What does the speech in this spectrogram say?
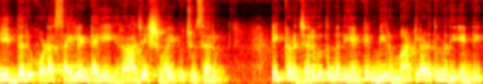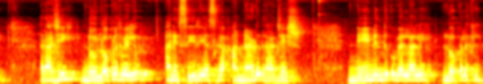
ఇద్దరు కూడా సైలెంట్ అయ్యి రాజేష్ వైపు చూశారు. ఇక్కడ జరుగుతున్నది ఏంటి? మీరు మాట్లాడుతున్నది ఏంటి? రాజీ నువ్వు లోపలికి వెళ్ళు అని సీరియస్గా అన్నాడు రాజేష్. నేనెందుకు వెళ్ళాలి? లోపలికి?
